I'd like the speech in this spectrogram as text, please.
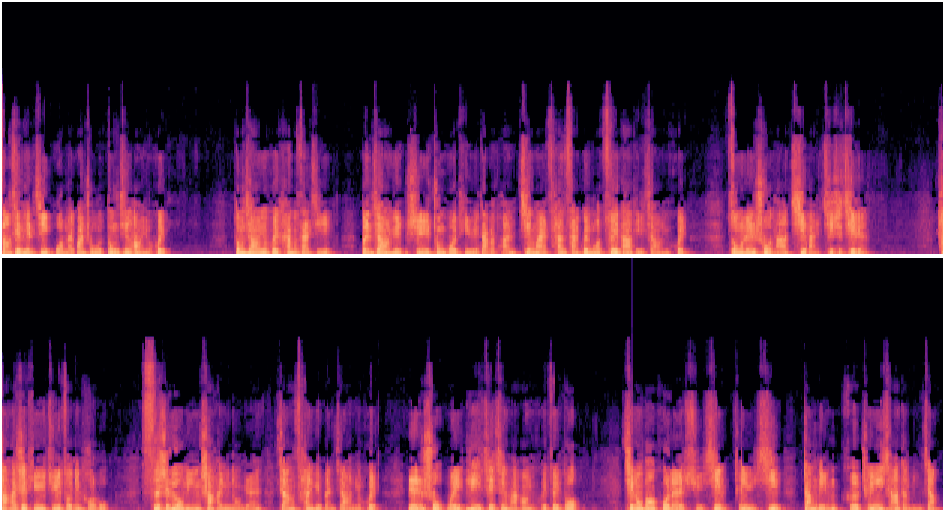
早间点击，我们来关注东京奥运会。东京奥运会开幕在即，本届奥运是中国体育代表团境外参赛规模最大的一届奥运会，总人数达七百七十七人。上海市体育局昨天透露，四十六名上海运动员将参与本届奥运会，人数为历届境外奥运会最多，其中包括了许昕、陈芋汐、张琳和陈云霞等名将。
